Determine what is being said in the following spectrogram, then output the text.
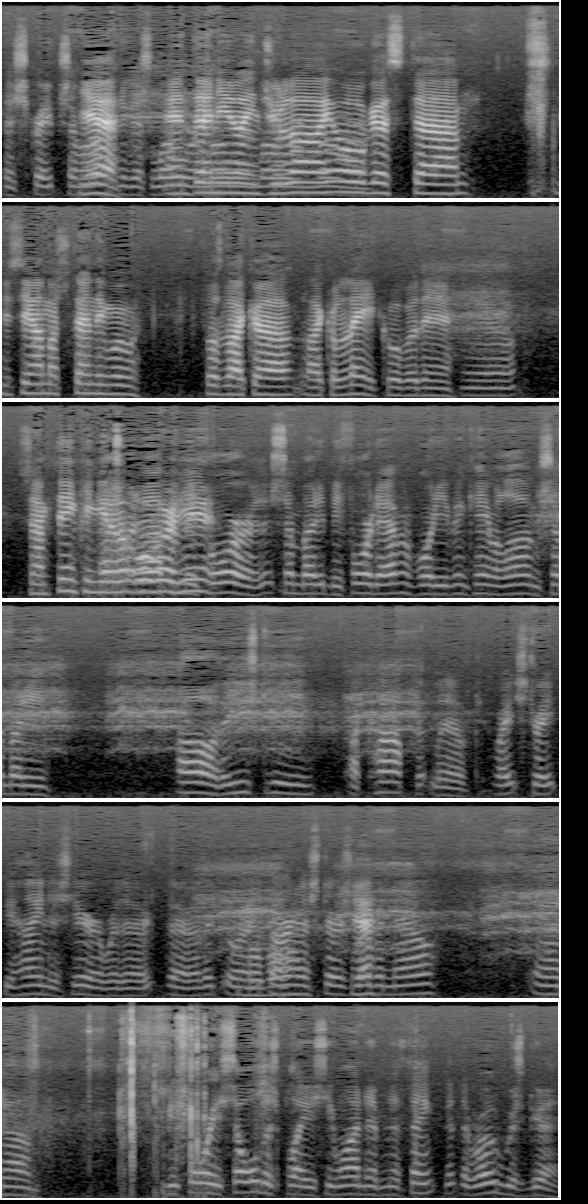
they scrape some Yeah, and it gets lower. and then you know in and lower and July, lower. August, um, you see how much standing we it was like a like a lake over there. Yeah. So I'm thinking, you That's know, over here. before somebody before Davenport even came along. Somebody, oh, there used to be a cop that lived right straight behind us here, where the the, the where Mobile home? Ernest is Yeah. living now. And um, before he sold his place, he wanted him to think that the road was good,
